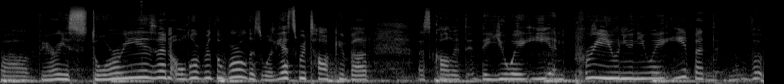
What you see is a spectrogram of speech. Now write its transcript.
uh, various stories, and all over the world as well. Yes, we're talking about, let's call it the UAE and pre Union UAE, but the,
